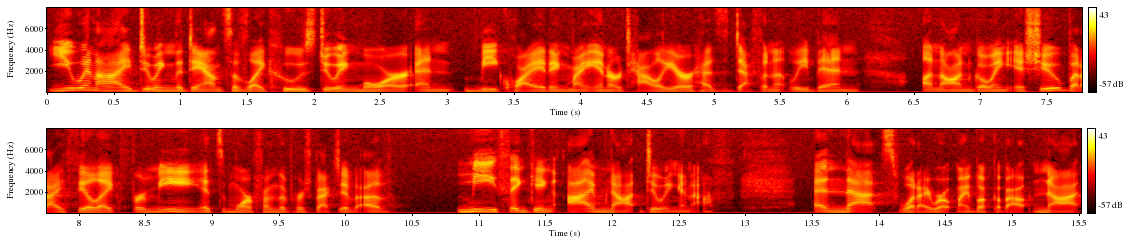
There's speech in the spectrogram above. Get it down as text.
you and I doing the dance of like who's doing more and me quieting my inner tallier has definitely been an ongoing issue. But I feel like for me, it's more from the perspective of me thinking I'm not doing enough. And that's what I wrote my book about, not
